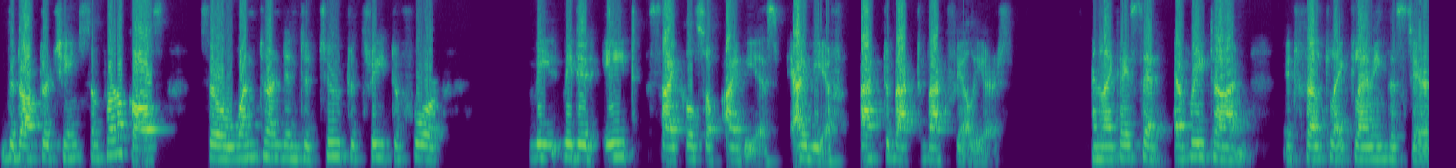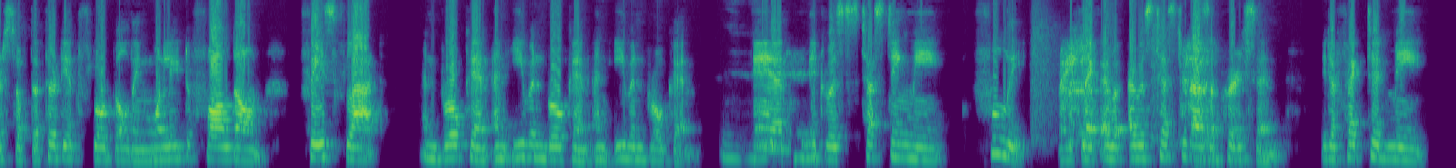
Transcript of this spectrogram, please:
the doctor changed some protocols. So one turned into two to three to four. We, we did eight cycles of IVS, IVF, back to back to back failures. And like I said, every time it felt like climbing the stairs of the 30th floor building, only to fall down face flat and broken and even broken and even broken. Mm-hmm. And it was testing me fully, right? Like I, w- I was tested as a person. It affected me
